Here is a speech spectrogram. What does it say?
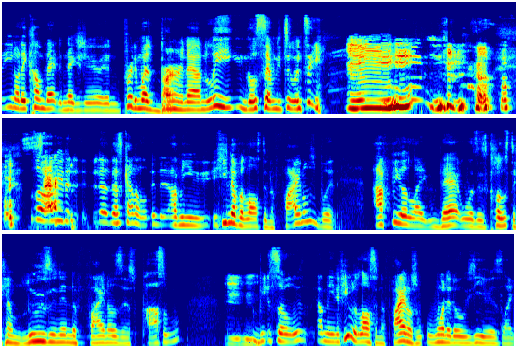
you know, they come back the next year and pretty much burn down the league and go 72 and 10. Mm-hmm. so, I mean, that's kind of. I mean, he never lost in the finals, but I feel like that was as close to him losing in the finals as possible. Mm-hmm. So, I mean, if he would have lost in the finals one of those years, like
